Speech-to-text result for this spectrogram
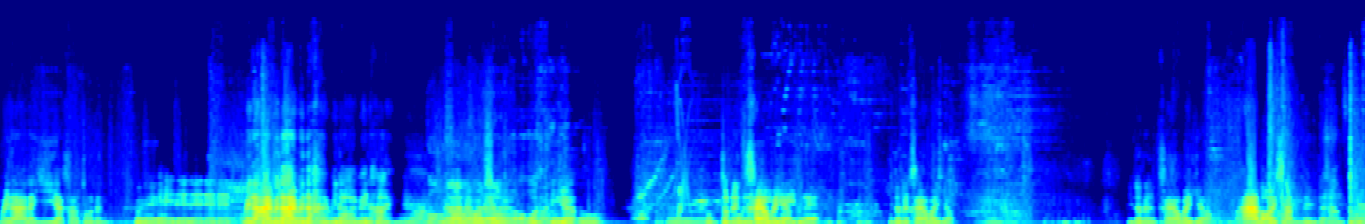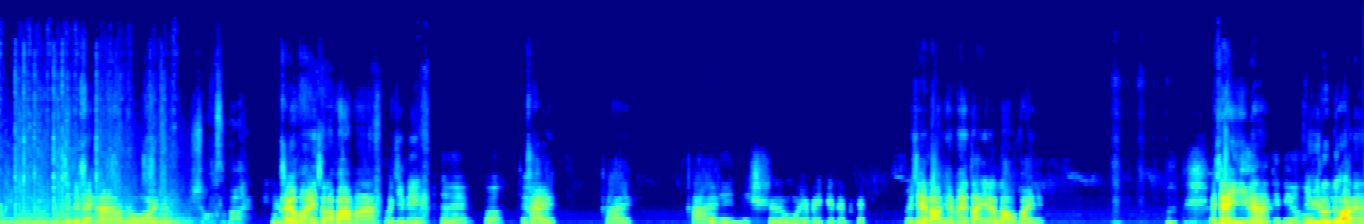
ไม่ได้แล้วเฮียขาดตัวหนึ่ง เฮ้ยเดดเดดไม่ได้ไม่ได้ไม่ได้ไม่ได้ไม่ได้ ไม่ได้แล้วไม่ได้แล้วโอดอีกแล้วอ้ตัวหนึ่งใครเอาไปเยอะอีตัวหนึ่งใครเอาไปเยอะอีตัวหนึ่งใครเอาไปเยอะห้าร้อยชั้นอยู่ไหนฉันจะได้ห้าร้อยนะใครเอาไปสารภาพมาเมื่อกี้นี้ใครใครใครรู้หูยังไม่กินเลยไม่ใช่เราใช่ไหมตายแล้วเราไปเนี่ยไม่ใช่จริงนะอีวีรุ่นเรื่องเนี่ย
